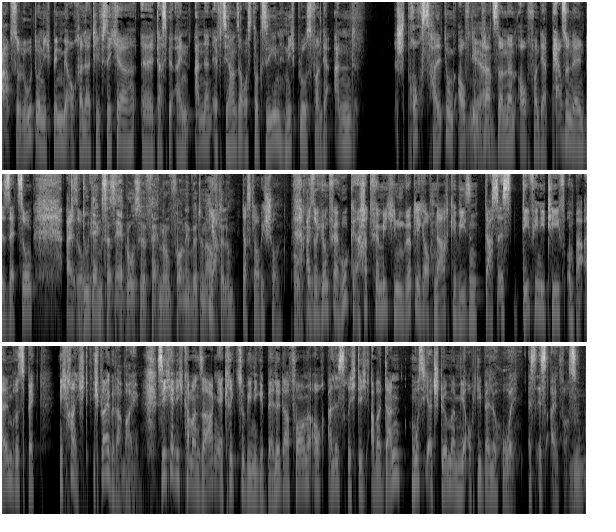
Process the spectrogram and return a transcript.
Absolut. Und ich bin mir auch relativ sicher, äh, dass wir einen anderen FC Hansa Rostock sehen, nicht bloß von der An Spruchshaltung auf dem ja. Platz, sondern auch von der personellen Besetzung. Also du denkst, dass er große Veränderungen vornehmen wird in der ja, Aufstellung? Das glaube ich schon. Okay. Also Jon Verhoek hat für mich nun wirklich auch nachgewiesen, dass es definitiv und bei allem Respekt nicht reicht. Ich bleibe dabei. Sicherlich kann man sagen, er kriegt zu wenige Bälle da vorne, auch alles richtig, aber dann muss ich als Stürmer mir auch die Bälle holen. Es ist einfach so. Mhm.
